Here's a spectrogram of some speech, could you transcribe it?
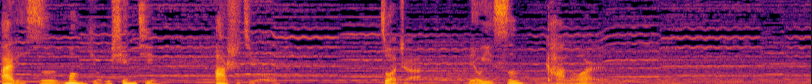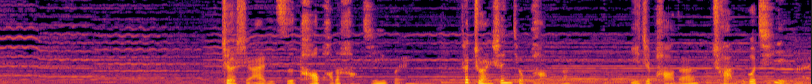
爱丽丝梦游仙境二十九，作者刘易斯·卡罗尔。这是爱丽丝逃跑的好机会，她转身就跑了，一直跑得喘不过气来。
